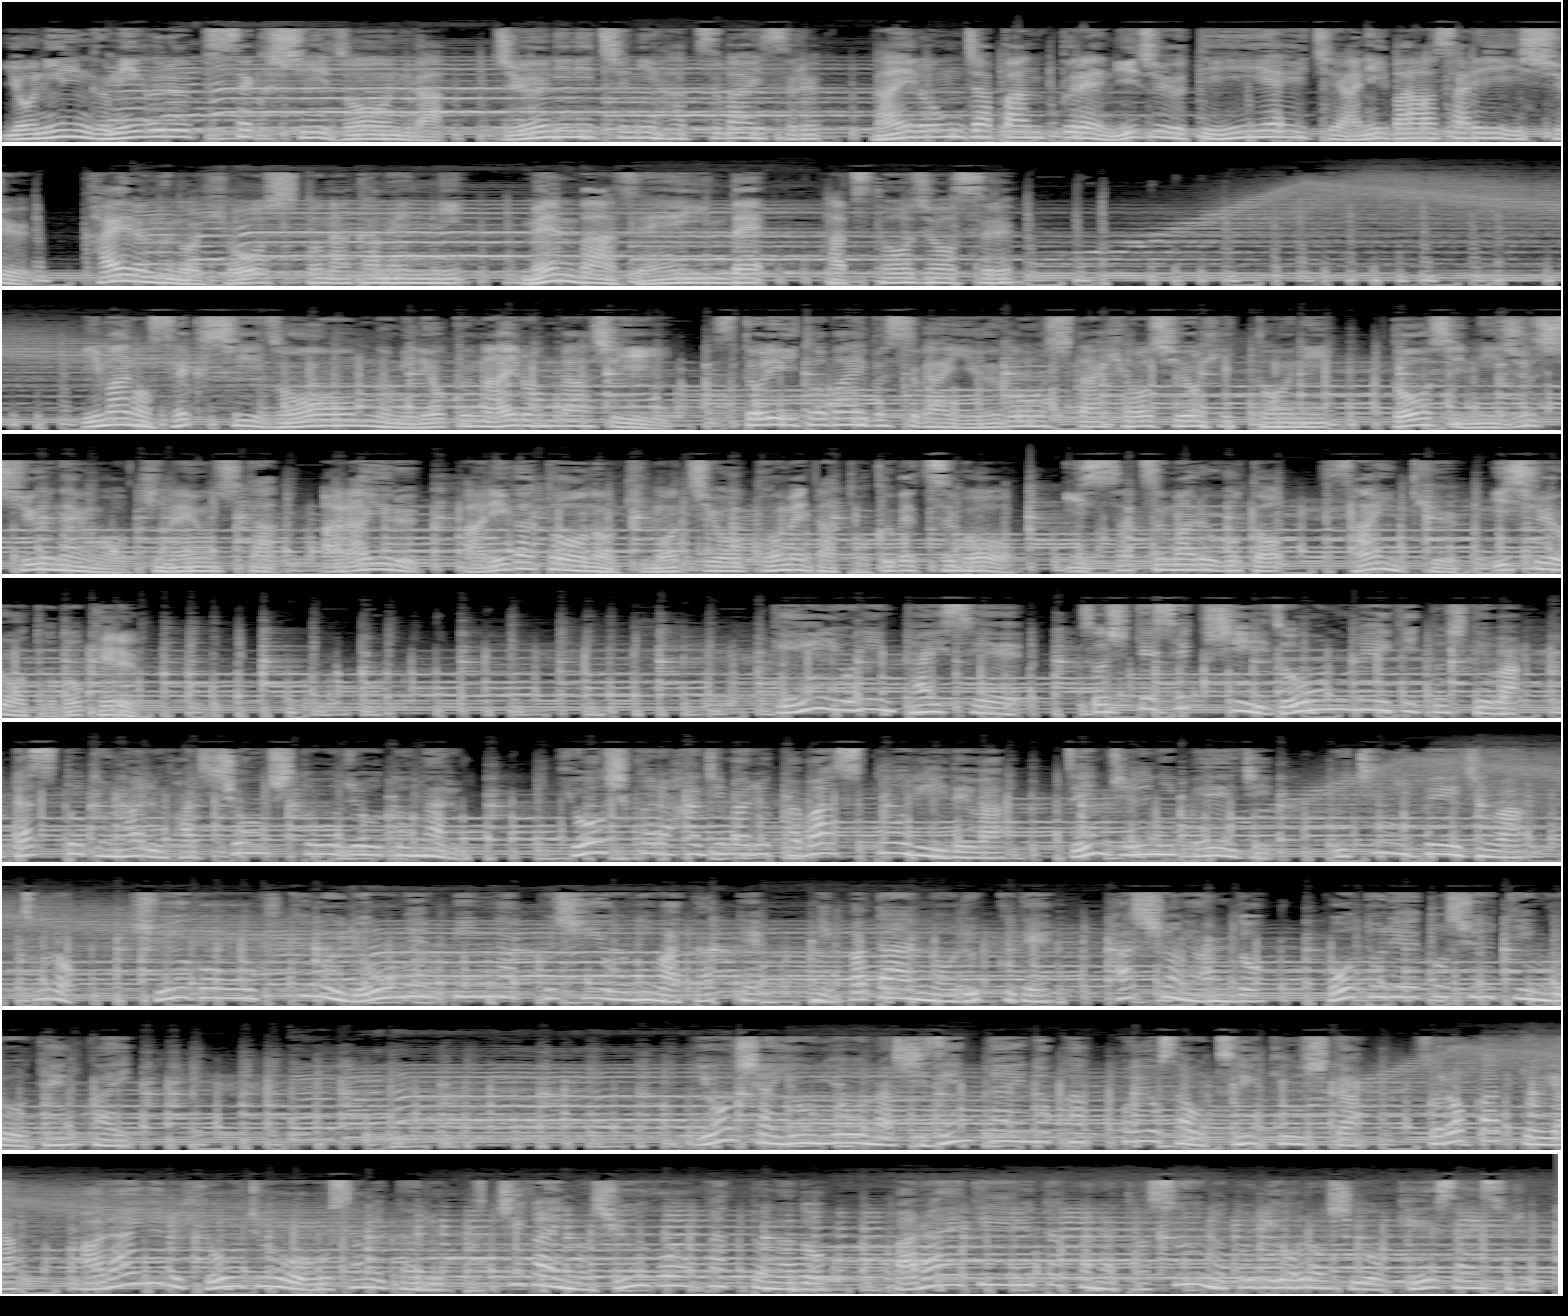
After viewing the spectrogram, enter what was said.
4人組グループセクシーゾーンが12日に発売するナイロンジャパンプレ 20th アニバーサリーイシューカエルムの表紙と中面にメンバー全員で初登場する。今のセクシーゾーンの魅力ナイロンらしい。ストリートバイブスが融合した表紙を筆頭に同誌20周年を記念したあらゆるありがとうの気持ちを込めた特別号一冊丸ごとサイン級イシューを届ける。ゲイ4人体制そしてセクシーゾーン名義としてはラストとなるファッション誌登場となる表紙から始まるカバーストーリーでは全12ページうち2ページはソロ集合を含む両面ピンナップ仕様にわたって2パターンのルックでファッションポートレートシューティングを展開。4者4様な自然体のかっこよさを追求したソロカットやあらゆる表情を収めたルック違いの集合カットなどバラエティ豊かな多数の取り下ろしを掲載する。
